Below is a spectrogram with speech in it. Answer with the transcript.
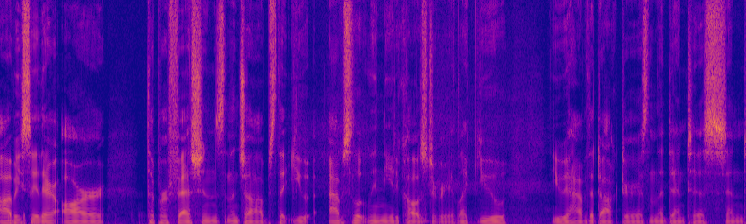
Obviously, there are the professions and the jobs that you absolutely need a college degree. Like you, you have the doctors and the dentists and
